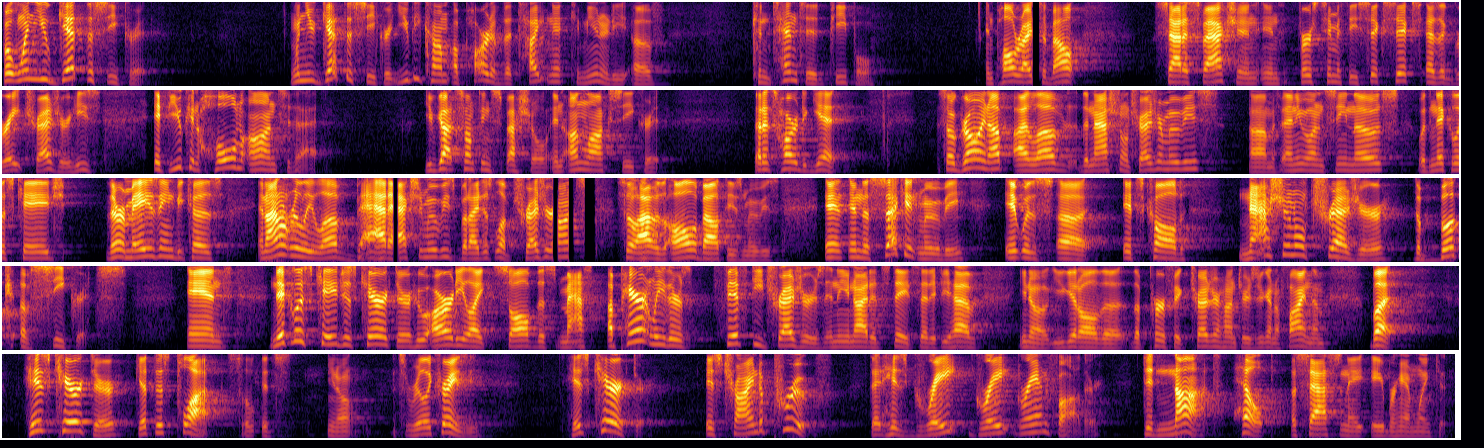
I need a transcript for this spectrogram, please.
But when you get the secret, when you get the secret, you become a part of the tight knit community of contented people. And Paul writes about satisfaction in 1 Timothy 6 6 as a great treasure. He's, if you can hold on to that, you've got something special, an unlocked secret that it's hard to get. So, growing up, I loved the National Treasure movies. Um, if anyone's seen those with Nicolas Cage, they're amazing because, and I don't really love bad action movies, but I just love treasure hunts. So, I was all about these movies. In, in the second movie, it was, uh, it's called National Treasure, the Book of Secrets. And Nicolas Cage's character, who already like solved this mass, apparently there's 50 treasures in the United States that if you have you know, you get all the, the perfect treasure hunters, you're going to find them. But his character, get this plot, so it's, you know, it's really crazy. His character is trying to prove that his great great grandfather did not help assassinate Abraham Lincoln.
